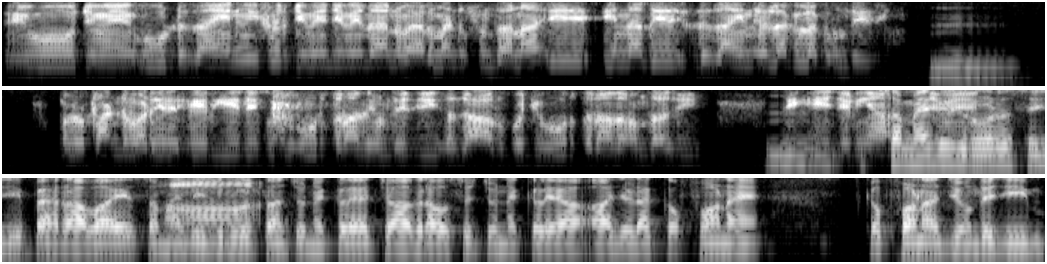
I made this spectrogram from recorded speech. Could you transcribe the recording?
ਤੇ ਉਹ ਜਿਵੇਂ ਉਹ ਡਿਜ਼ਾਈਨ ਵੀ ਫਿਰ ਜਿਵੇਂ ਜਿਵੇਂ ਦਾ এনवायरमेंट ਹੁੰਦਾ ਨਾ ਇਹ ਇਹਨਾਂ ਦੇ ਡਿਜ਼ਾਈਨ ਅਲੱਗ-ਅਲੱਗ ਹੁੰਦੇ ਸੀ। ਹੂੰ। ਮਤਲਬ ਠੰਡ ਵਾਲੇ ਏਰੀਏ ਦੇ ਕੁਝ ਹੋਰ ਤਰ੍ਹਾਂ ਦੇ ਹੁੰਦੇ ਸੀ ਹਜ਼ਾਬ ਕੁਝ ਹੋਰ ਤਰ੍ਹਾਂ ਦਾ ਹੁੰਦਾ ਸੀ। ਸਮੇਂ ਦੀ ਜ਼ਰੂਰਤ ਸੀ ਜੀ ਪਹਿਰਾਵਾ ਇਹ ਸਮੇਂ ਦੀ ਜ਼ਰੂਰਤਾਂ ਚੋਂ ਨਿਕਲਿਆ ਚਾਦਰਾ ਉਸੇ ਚੋਂ ਨਿਕਲਿਆ ਆ ਜਿਹੜਾ ਕਫਨ ਹੈ ਕਫਨ ਜਿਉਂਦੇ ਜੀ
